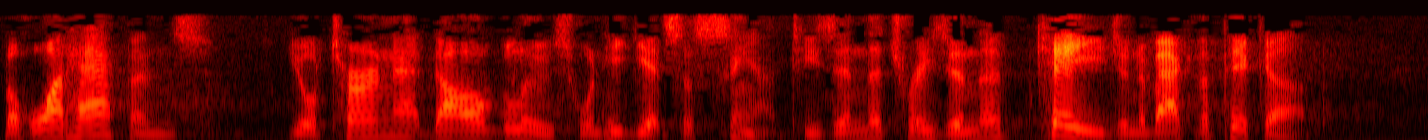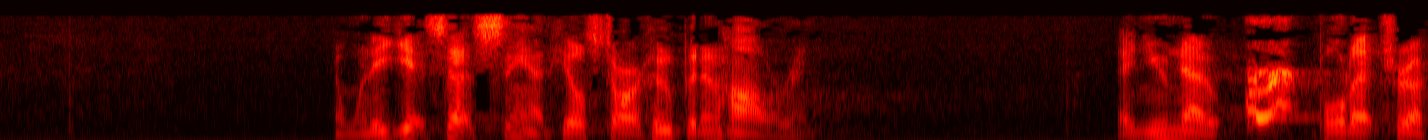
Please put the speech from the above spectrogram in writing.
But what happens? You'll turn that dog loose when he gets a scent. He's in the trees, in the cage in the back of the pickup. And when he gets that scent, he'll start hooping and hollering. And you know, pull that truck.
